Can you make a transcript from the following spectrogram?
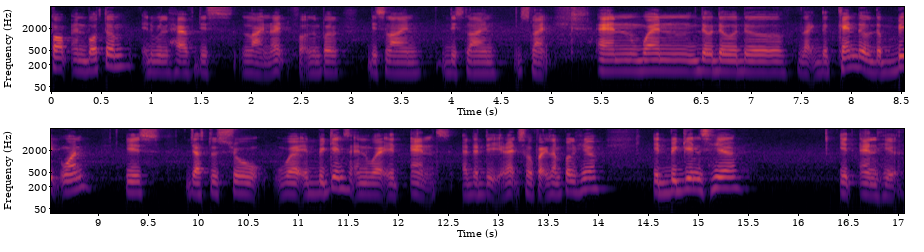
top and bottom it will have this line right? For example this line this line this line. And when the the, the like the candle the big one is just to show where it begins and where it ends at the day right? So for example here it begins here it end here.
